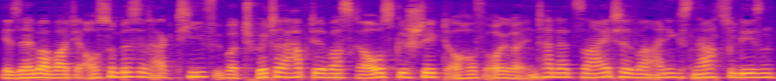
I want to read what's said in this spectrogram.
Ihr selber wart ja auch so ein bisschen aktiv. Über Twitter habt ihr was rausgeschickt, auch auf eurer Internetseite war einiges nachzulesen.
